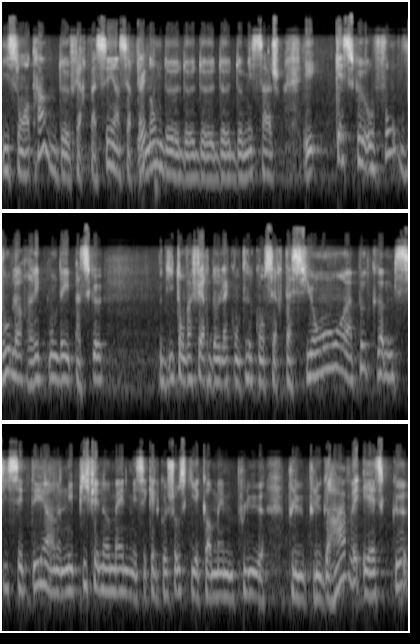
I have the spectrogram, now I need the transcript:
ils sont en train de faire passer un certain nombre de, de, de, de messages. Et qu'est-ce que, au fond, vous leur répondez? Parce que vous dites on va faire de la concertation, un peu comme si c'était un épiphénomène, mais c'est quelque chose qui est quand même plus, plus, plus grave. Et est-ce que,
